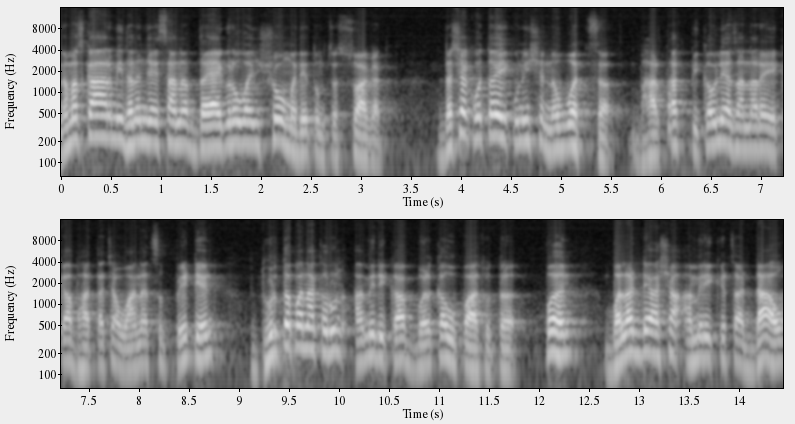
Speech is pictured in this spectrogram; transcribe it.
नमस्कार मी Dhananjay Sanap the agro one शोमध्ये तुमचं स्वागत. दशक होतं एकोणीसशे नव्वदचं. भारतात पिकवल्या जाणाऱ्या एका भाताच्या वानाचं पेटेंट धूर्तपणा करून अमेरिका बळकावू पाहत होतं. पण बलाढ्य अशा अमेरिकेचा डाव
